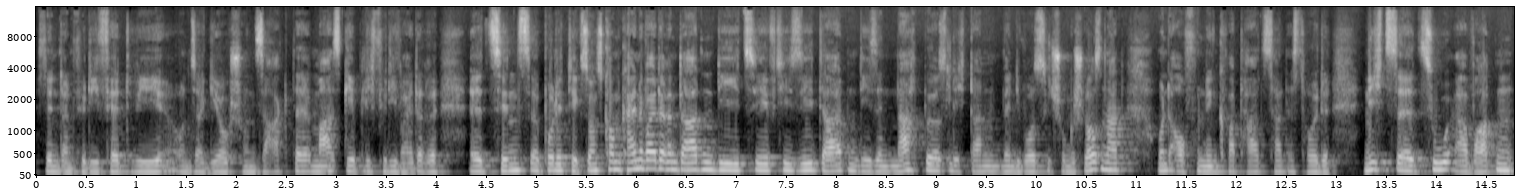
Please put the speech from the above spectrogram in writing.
sind dann für die FED, wie unser Georg schon sagte, maßgeblich für die weitere äh, Zinspolitik. Sonst kommen keine weiteren Daten. Die CFTC-Daten, die sind nachbörslich dann, wenn die Wall Street schon geschlossen hat und auch von den Quartalszahlen ist heute nichts äh, zu erwarten.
